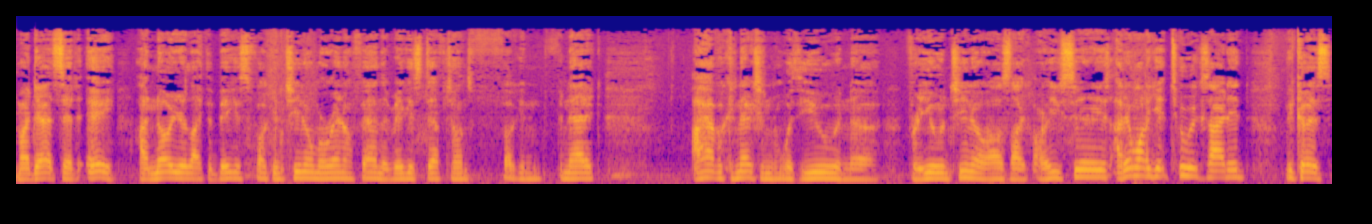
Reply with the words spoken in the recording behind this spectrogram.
my dad said, Hey, I know you're like the biggest fucking Chino Moreno fan, the biggest Deftones fucking fanatic. I have a connection with you and uh, for you and Chino. I was like, are you serious? I didn't want to get too excited because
